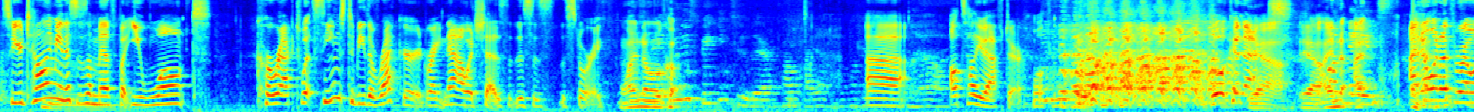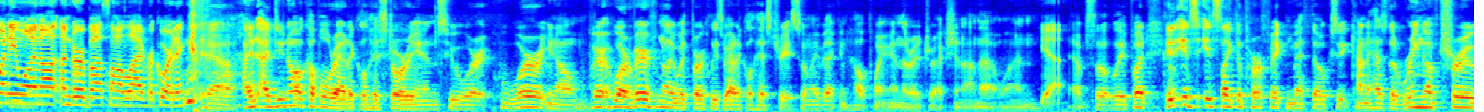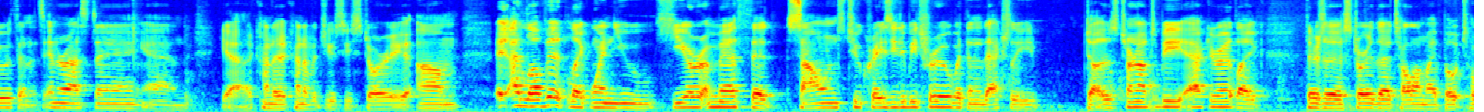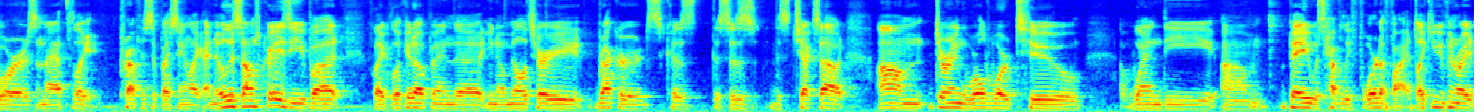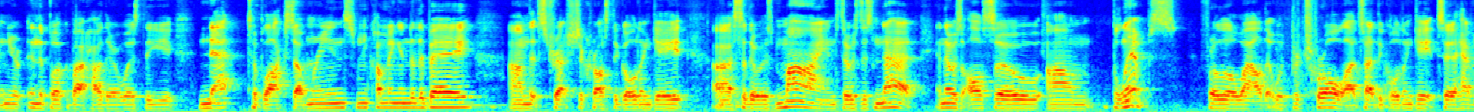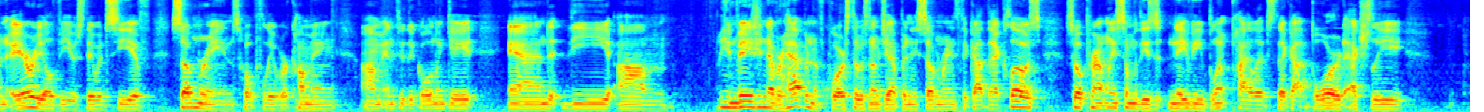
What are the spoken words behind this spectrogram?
so you're telling me this is a myth, but you won't correct what seems to be the record right now, which says that this is the story. Well, I know a Who are you speaking to there? How high up? Uh, I'll tell you after. We'll, we'll connect. Yeah, yeah. I, Come kn- I. I don't want to throw anyone on, under a bus on a live recording. Yeah, I, I do know a couple radical historians who were who were you know ver- who are very familiar with Berkeley's radical history, so maybe I can help point you in the right direction on that one. Yeah. absolutely. But it, it's it's like the perfect myth though, because it kind of has the ring of truth and it's interesting and yeah, kind of kind of a juicy story. Um, I I love it like when you hear a myth that sounds too crazy to be true, but then it actually does turn out to be accurate. Like, there's a story that I tell on my boat tours, and I have to like preface it by saying like, I know this sounds crazy, but like look it up in the you know military records because this is this checks out. Um, during World War II, when the um, bay was heavily fortified, like you even write in your in the book about how there was the net to block submarines from coming into the bay. Um, that stretched across the Golden Gate. Uh, so there was mines, there was this net, and there was also um, blimps for a little while that would patrol outside the Golden Gate to have an aerial view. So they would see if submarines, hopefully, were coming um, in through the Golden Gate. And the um, the invasion never happened, of course. There was no Japanese submarines that got that close. So apparently, some of these Navy blimp pilots that got bored actually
